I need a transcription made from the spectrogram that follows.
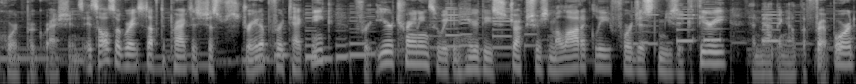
chord progressions. It's also great stuff to practice just straight up for technique, for ear training, so we can hear these structures melodically for just music theory and mapping out the fretboard.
